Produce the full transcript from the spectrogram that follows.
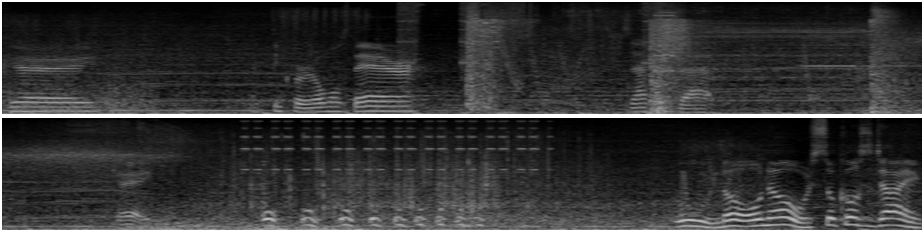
Okay. I think we're almost there. Zap and zap. Okay. Oh, oh, oh, oh, oh, oh, oh, oh. Ooh, no, oh no, we're so close to dying.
